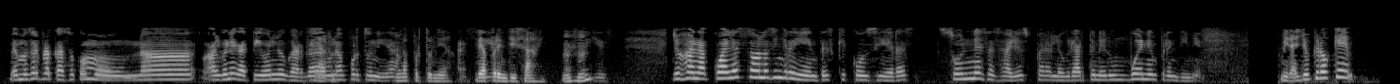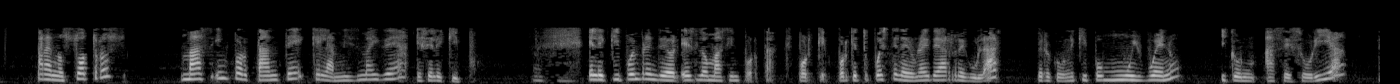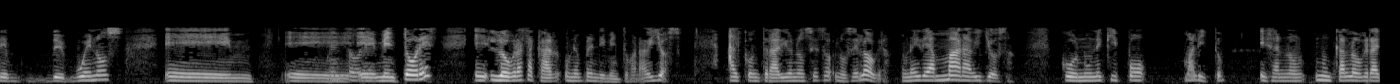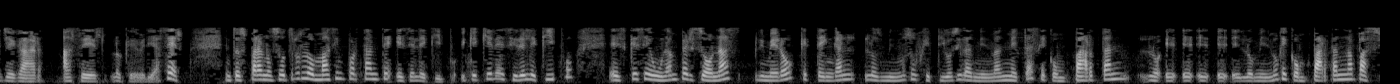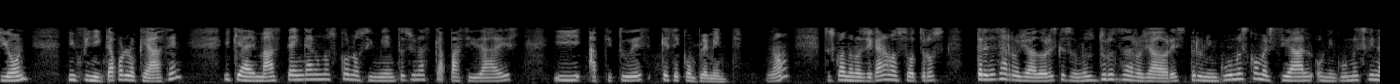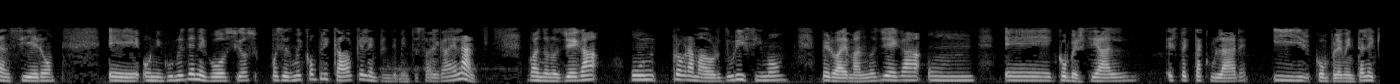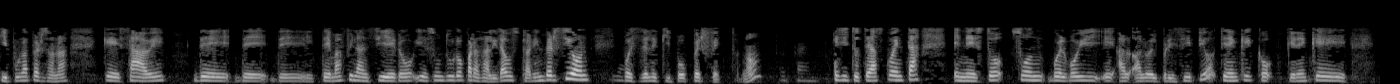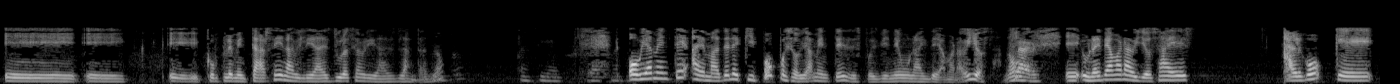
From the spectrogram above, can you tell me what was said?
vemos el fracaso como una algo negativo en lugar de una oportunidad. Una oportunidad de aprendizaje. Johanna, ¿cuáles son los ingredientes que consideras son necesarios para lograr tener un buen emprendimiento? Mira, yo creo que para nosotros más importante que la misma idea es el equipo. El equipo emprendedor es lo más importante. ¿Por qué? Porque tú puedes tener una idea regular, pero con un equipo muy bueno y con asesoría de, buenos eh, eh, mentores, eh, logra sacar un emprendimiento maravilloso. Al contrario, no se, no se logra. Una idea maravillosa con un equipo malito esa no, nunca logra llegar a ser lo que debería ser. Entonces, para nosotros lo más importante es el equipo. ¿Y qué quiere decir el equipo? Es que se unan personas, primero, que tengan los mismos objetivos y las mismas metas, que compartan lo, eh, eh, eh, lo mismo, que compartan una pasión infinita por lo que hacen y que además tengan unos conocimientos y unas capacidades y aptitudes que se complementen. ¿No? Entonces, cuando nos llegan a nosotros tres desarrolladores que son unos duros desarrolladores, pero ninguno es comercial o ninguno es financiero eh, o ninguno es de negocios, pues es muy complicado que el emprendimiento salga adelante. Cuando nos llega un programador durísimo, pero además nos llega un eh, comercial espectacular y complementa al equipo una persona que sabe de, del tema financiero y es un duro para salir a buscar inversión, pues es el equipo perfecto, ¿no? Y si tú te das cuenta, en esto son, vuelvo y, eh, a, lo del principio, tienen que, tienen que eh, eh, complementarse en habilidades duras y habilidades blandas, ¿no? Así es. Obviamente, además del equipo, pues obviamente después viene una idea maravillosa, ¿no? Claro. una idea maravillosa es algo que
